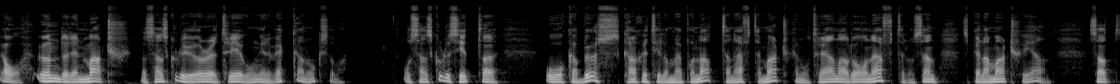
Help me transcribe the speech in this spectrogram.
ja, under en match, men sen ska du göra det tre gånger i veckan också. Va? Och sen ska du sitta och åka buss, kanske till och med på natten efter matchen och träna dagen efter och sen spela match igen. Så att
